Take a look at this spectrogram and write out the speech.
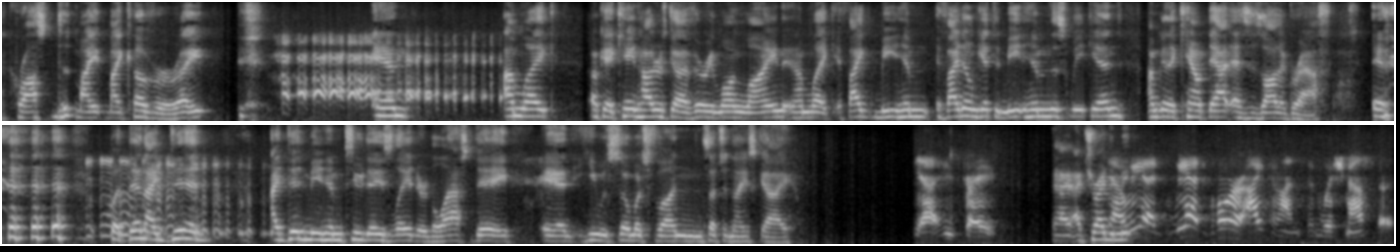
across my my cover, right? and I'm like, okay, Kane Hodder's got a very long line, and I'm like, if I meet him, if I don't get to meet him this weekend, I'm going to count that as his autograph. but then I did, I did meet him two days later, the last day, and he was so much fun and such a nice guy. Yeah, he's great. I, I tried to Yeah, meet. we had we had horror icons in Wishmaster.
